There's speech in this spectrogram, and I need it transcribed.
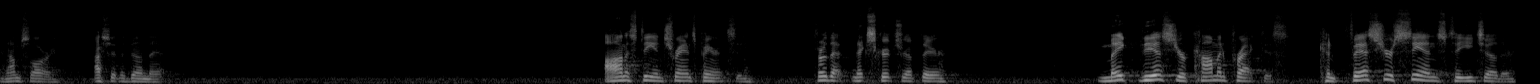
and I'm sorry. I shouldn't have done that. honesty and transparency. Throw that next scripture up there. Make this your common practice. Confess your sins to each other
